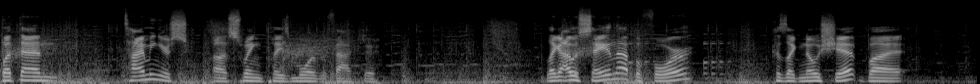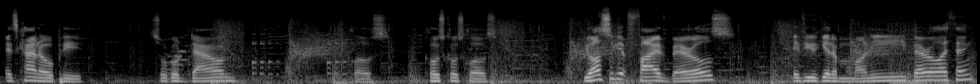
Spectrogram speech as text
But then timing your uh, swing plays more of a factor. Like I was saying that before, cause like no shit, but it's kind of OP. So we'll go down, close, close, close, close. You also get five barrels if you get a money barrel, I think.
